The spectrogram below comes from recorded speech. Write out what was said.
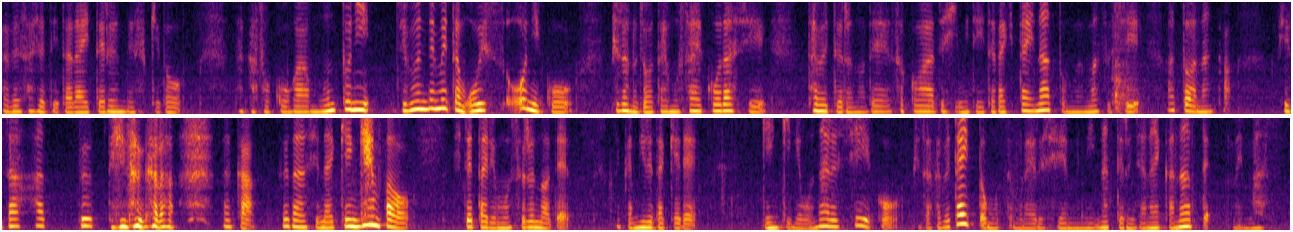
食べさせていただいてるんですけどなんかそこが本当に自分で見ても美味しそうにこうピザの状態も最高だし食べてるのでそこは是非見ていただきたいなと思いますしあとはなんかピザハットって言いながら なんか普段しない金言パをしてたりもするのでなんか見るだけで元気にもなるしこうピザ食べたいと思ってもらえる CM になってるんじゃないかなって思います。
